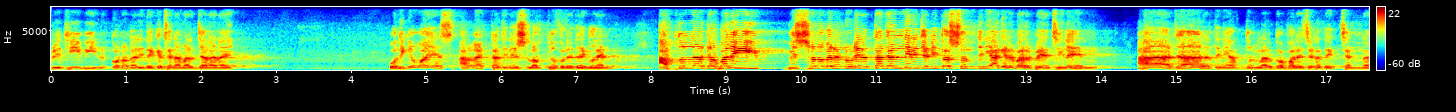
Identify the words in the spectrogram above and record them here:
পৃথিবীর কোন নারী দেখেছেন আমার জানা নাই। ওদিকে ওয়াইস আরও একটা জিনিস লক্ষ্য করে দেখলেন। আব্দুল্লাহর কাপালি বিশ্বনবের নুরের তাজাল্লির যে নিদর্শন তিনি আগের বার পেয়েছিলেন, আজ আর তিনি আব্দুল্লাহর কপালে সেটা দেখছেন না।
